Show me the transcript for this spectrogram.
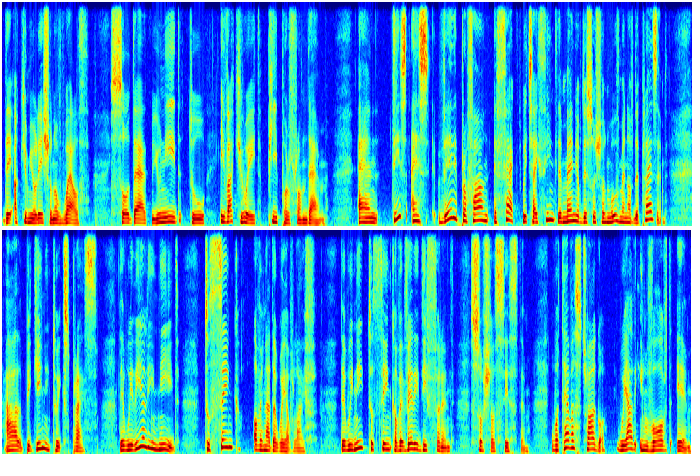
the accumulation of wealth, so that you need to evacuate people from them. And this has a very profound effect, which I think that many of the social movement of the present are beginning to express. That we really need to think of another way of life. That we need to think of a very different social system. Whatever struggle we are involved in,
